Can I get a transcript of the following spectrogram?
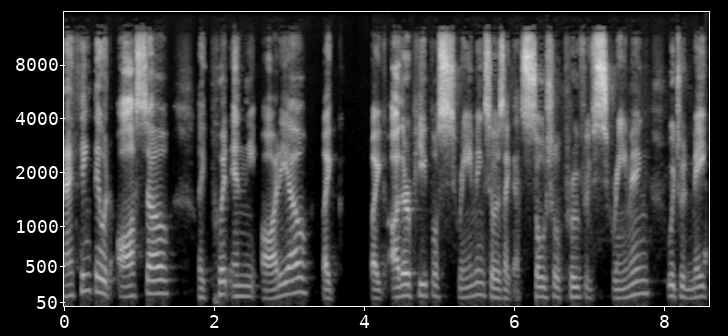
And I think they would also like put in the audio, like like other people screaming. So it was like that social proof of screaming, which would make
